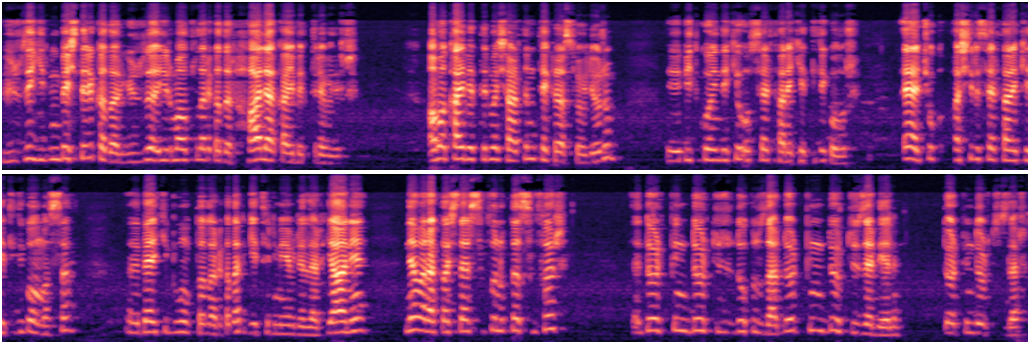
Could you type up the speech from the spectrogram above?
%25'leri kadar %26'ları kadar hala kaybettirebilir. Ama kaybettirme şartını tekrar söylüyorum. E, Bitcoin'deki o sert hareketlilik olur. Eğer çok aşırı sert hareketlilik olmazsa e, belki bu noktalara kadar getirmeyebilirler. Yani ne var arkadaşlar 0.0 4409'lar 4400'ler diyelim. 4400'ler.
